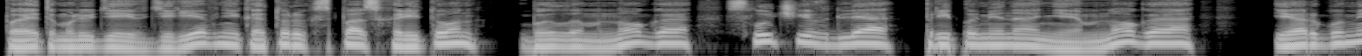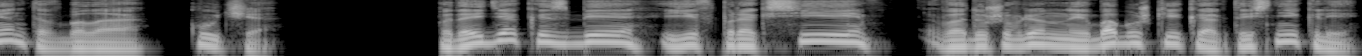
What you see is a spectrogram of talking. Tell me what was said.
Поэтому людей в деревне, которых спас Харитон, было много, случаев для припоминания много, и аргументов была куча. Подойдя к избе Евпроксии, воодушевленные бабушки как-то сникли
